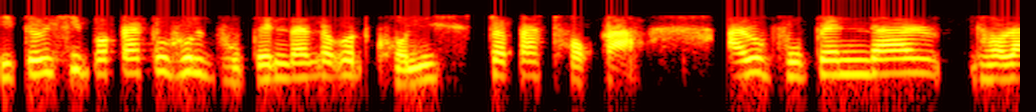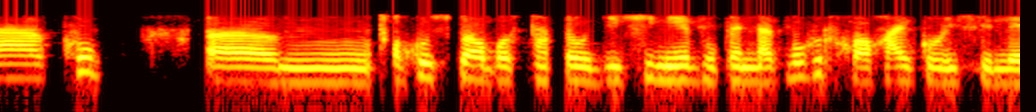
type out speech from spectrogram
হিতৈষী বঁটাটো হ'ল ভূপেন্দাৰ লগত ঘনিষ্ঠতা থকা। আৰু ভূপেন্দাৰ ধৰা খুব অসুস্থ অৱস্থাতো যিখিনিয়ে ভূপেন্দাক বহুত সহায় কৰিছিলে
